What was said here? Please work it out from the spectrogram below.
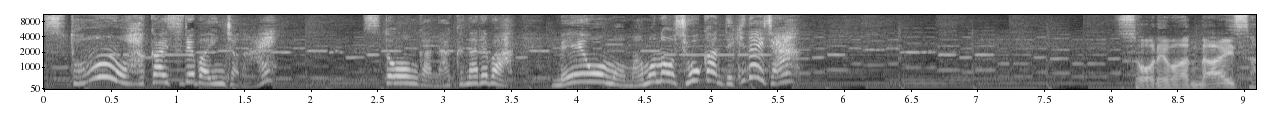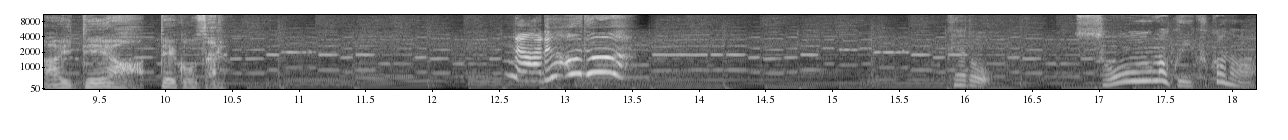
ストーンを破壊すればいいんじゃない？ストーンがなくなれば冥王も魔物を召喚できないじゃん。それはナイスアイデアでござる。けどそううまくいくかな？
